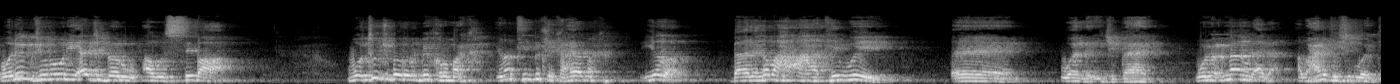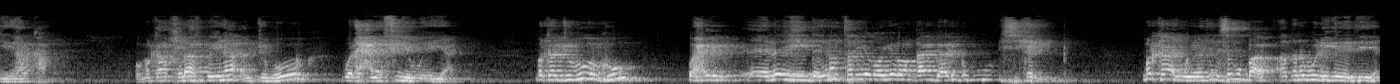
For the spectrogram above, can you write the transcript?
Waliljunuuni ajbaru aw isiba wa tujbaru lbikru marka. Inantii bikirka ahayd marka iyada baaliqaba ha ahaatee weey waa la ijbaari wa nucmaan laba abu xaniifa isagu waa diiday halkaa oo markaa khilaaf bayna aljumhuur walxanafiya weeyaan marka jumhuurku waxay leeyihiin de inantan iyadoo yaroon qaangaadhinba wuu dhisi kari markaan ay weynaateen isagunbaa haddana weligeeda diiya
